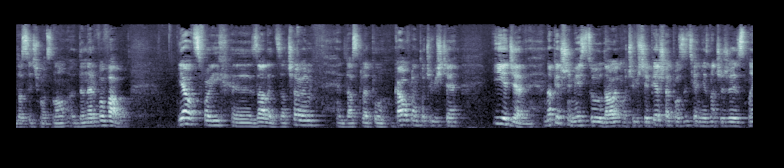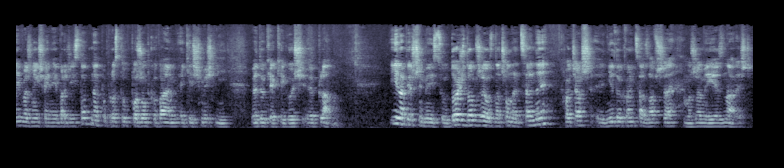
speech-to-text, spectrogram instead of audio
dosyć mocno denerwowało. Ja od swoich e, zalet zacząłem, dla sklepu Kaufland oczywiście i jedziemy. Na pierwszym miejscu dałem oczywiście pierwsza pozycja, nie znaczy, że jest najważniejsza i najbardziej istotna, po prostu uporządkowałem jakieś myśli według jakiegoś e, planu. I na pierwszym miejscu dość dobrze oznaczone ceny, chociaż nie do końca zawsze możemy je znaleźć.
